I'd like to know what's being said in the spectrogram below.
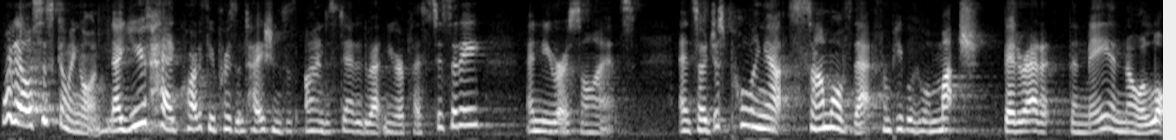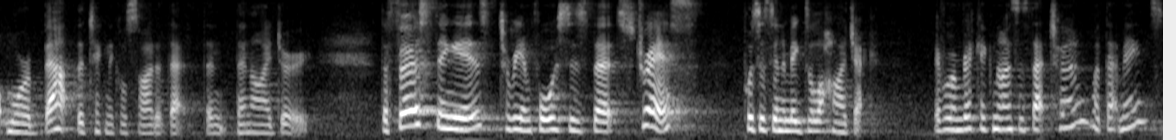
What else is going on? Now, you've had quite a few presentations, as I understand it, about neuroplasticity and neuroscience. And so, just pulling out some of that from people who are much better at it than me and know a lot more about the technical side of that than, than I do. The first thing is to reinforce is that stress puts us in amygdala hijack. Everyone recognises that term, what that means?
